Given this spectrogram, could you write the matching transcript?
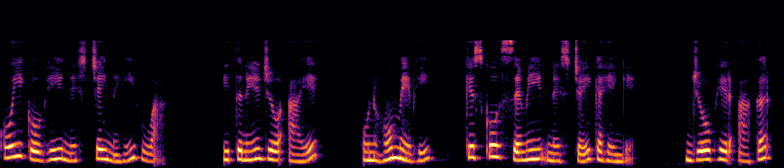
कोई को भी निश्चय नहीं हुआ। इतने जो आए, उन्हों में भी किसको सेमी निश्चय कहेंगे। जो फिर आकर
